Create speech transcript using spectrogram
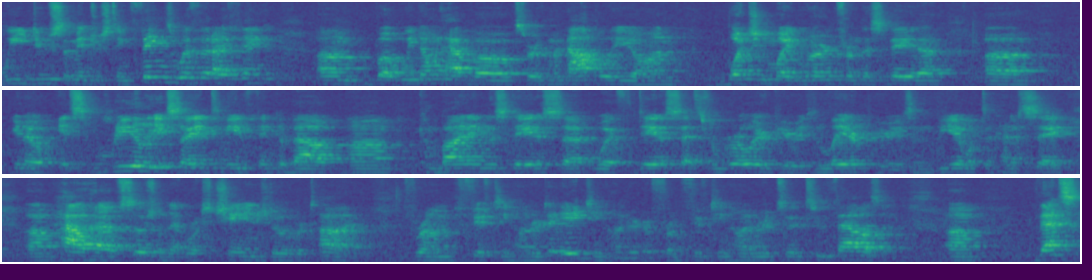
We do some interesting things with it, I think, um, but we don't have a sort of monopoly on what you might learn from this data. Um, you know, it's really exciting to me to think about um, combining this data set with data sets from earlier periods and later periods and be able to kind of say um, how have social networks changed over time from 1500 to 1800 or from 1500 to 2000. Um, that's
